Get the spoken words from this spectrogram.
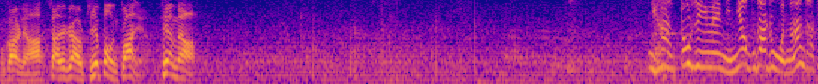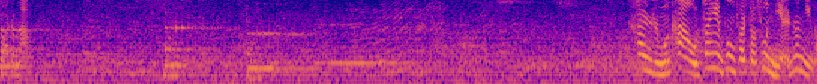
我告诉你啊，下去这样我直接报警抓你，听见没有？你看，都是因为你，你要不抓着我，能让他抓着吗？看什么看？我专业碰瓷儿，小心我粘上你的。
